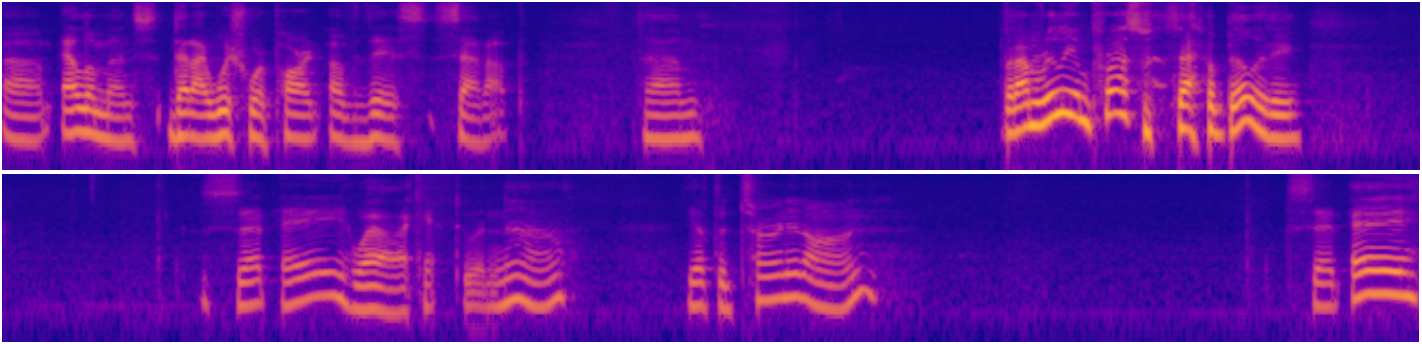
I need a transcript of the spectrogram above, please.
um, elements that I wish were part of this setup. Um, but I'm really impressed with that ability. Set A, well, I can't do it now. You have to turn it on. Set A,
